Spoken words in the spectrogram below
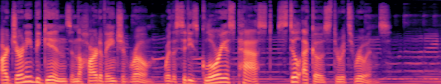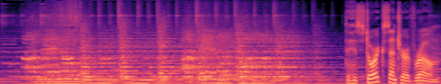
Our journey begins in the heart of ancient Rome, where the city's glorious past still echoes through its ruins. The historic center of Rome,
